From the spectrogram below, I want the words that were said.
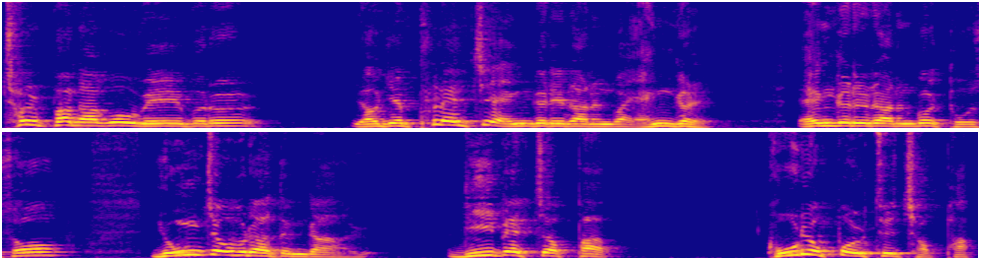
철판하고 웨이브를 여기에 플랜치 앵글이라는 거 앵글. 앵글이라는 걸 둬서 용접을 하든가 리벳 접합, 고려 볼트 접합.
